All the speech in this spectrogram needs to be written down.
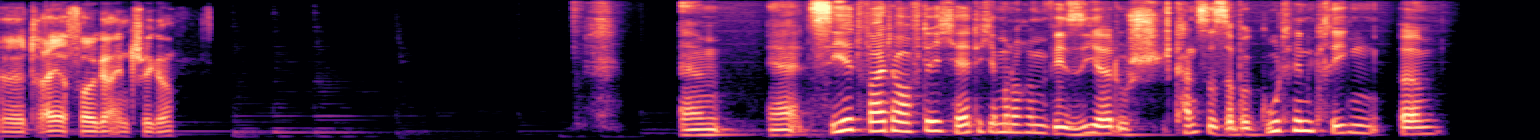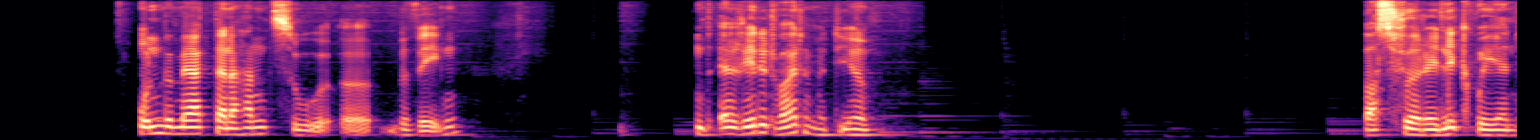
Äh, drei Erfolge, ein Trigger. Ähm, er zielt weiter auf dich, hält dich immer noch im Visier. Du kannst es aber gut hinkriegen, ähm, unbemerkt deine Hand zu äh, bewegen. Und er redet weiter mit dir. Was für Reliquien.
